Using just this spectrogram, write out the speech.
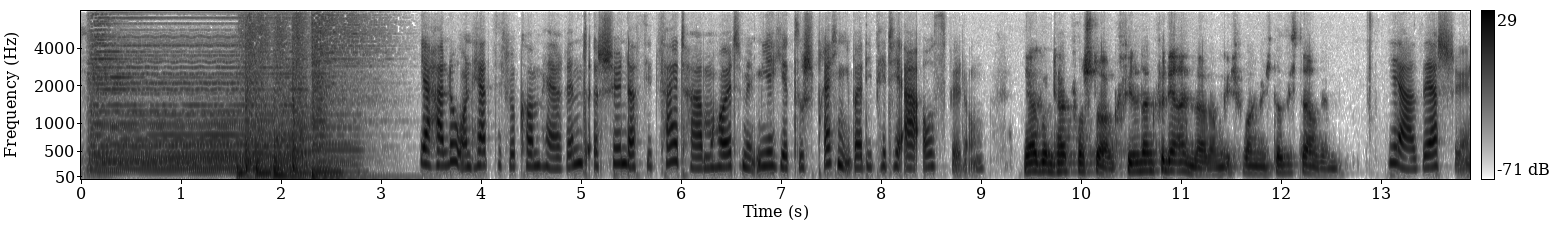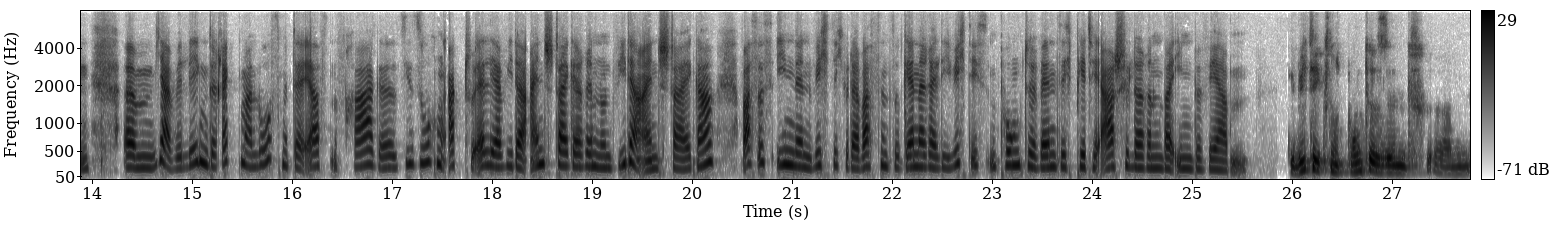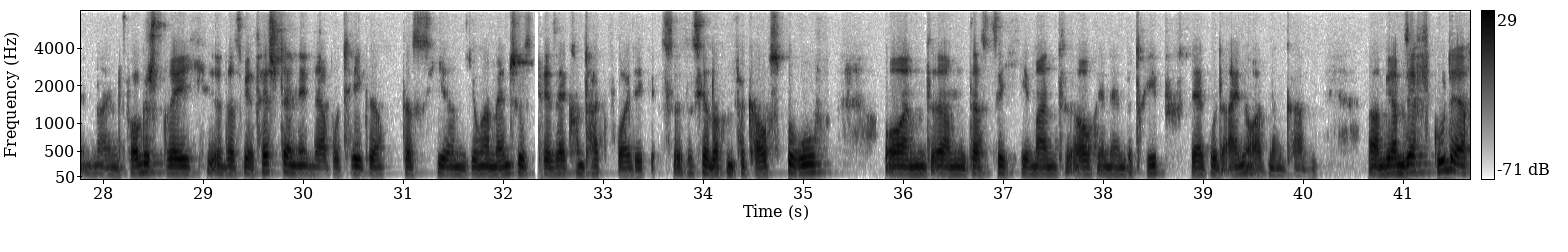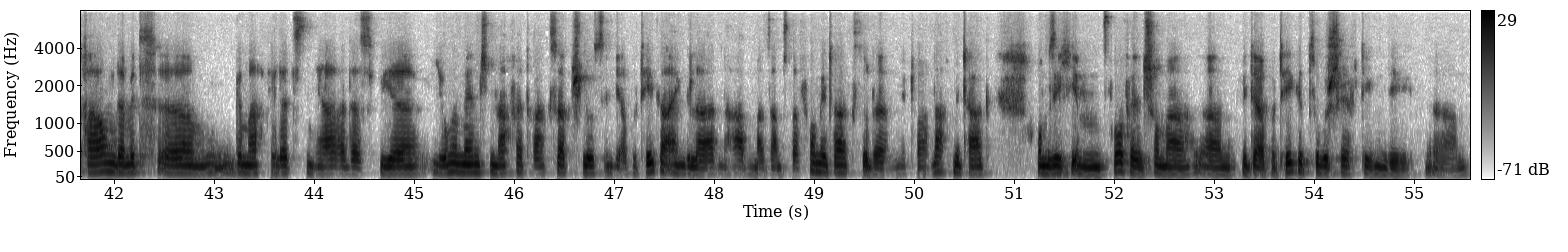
Ja, hallo und herzlich willkommen, Herr Rind. Schön, dass Sie Zeit haben, heute mit mir hier zu sprechen über die PTA-Ausbildung. Ja, guten Tag, Frau Stork. Vielen Dank für die Einladung. Ich freue mich, dass ich da bin. Ja, sehr schön. Ähm, ja, wir legen direkt mal los mit der ersten Frage. Sie suchen aktuell ja wieder Einsteigerinnen und Wiedereinsteiger. Was ist Ihnen denn wichtig oder was sind so generell die wichtigsten Punkte, wenn sich PTA-Schülerinnen bei Ihnen bewerben? Die wichtigsten Punkte sind ähm, in einem Vorgespräch, dass wir feststellen in der Apotheke, dass hier ein junger Mensch ist, der sehr kontaktfreudig ist. Es ist ja doch ein Verkaufsberuf und ähm, dass sich jemand auch in den Betrieb sehr gut einordnen kann. Ähm, wir haben sehr gute Erfahrungen damit ähm, gemacht die letzten Jahre, dass wir junge Menschen nach Vertragsabschluss in die Apotheke eingeladen haben, mal Samstagvormittags oder Mittwochnachmittag, um sich im Vorfeld schon mal ähm, mit der Apotheke zu beschäftigen, die, ähm,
